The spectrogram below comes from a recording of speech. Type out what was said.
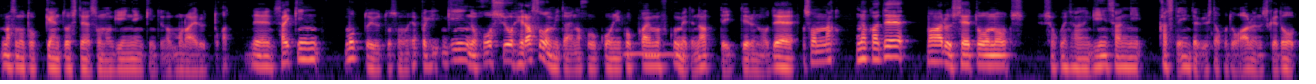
まあ、その特権としてその議員年金っていうのがもらえるとか。で、最近、もっと言うと、その、やっぱ議議員の報酬を減らそうみたいな方向に国会も含めてなっていってるので、そんな中で、まあ、ある政党の職員さん、議員さんにかつてインタビューしたことがあるんですけど、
